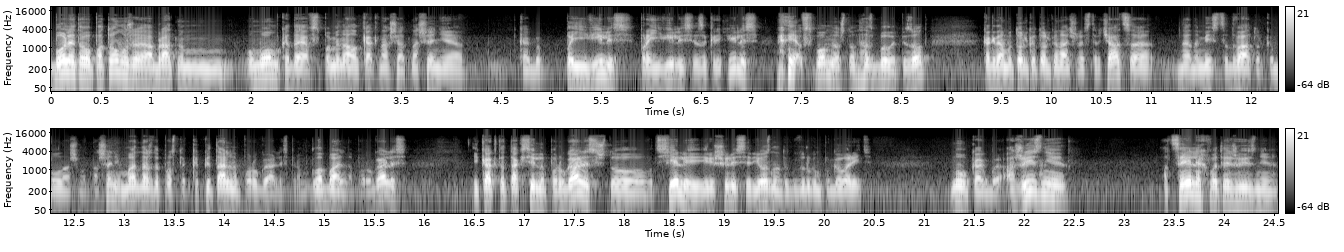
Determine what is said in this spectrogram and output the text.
Более того, потом уже обратным умом, когда я вспоминал, как наши отношения как бы появились, проявились и закрепились, я вспомнил, что у нас был эпизод, когда мы только-только начали встречаться, наверное, месяца два только было нашим отношениям, мы однажды просто капитально поругались, прям глобально поругались, и как-то так сильно поругались, что вот сели и решили серьезно друг с другом поговорить. Ну, как бы о жизни, о целях в этой жизни,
